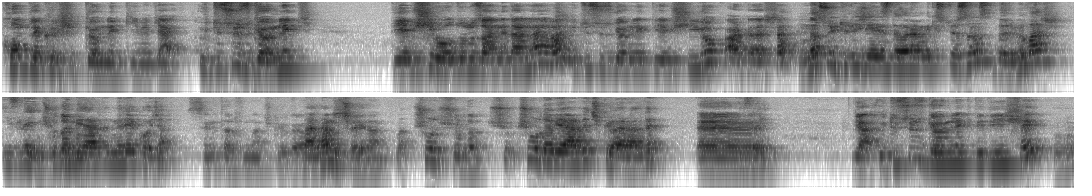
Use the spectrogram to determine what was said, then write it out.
komple kırışık gömlek giymek. Yani ütüsüz gömlek diye bir şey olduğunu zannedenler var. Ütüsüz gömlek diye bir şey yok arkadaşlar. Nasıl ütüleyeceğinizi de öğrenmek istiyorsanız bölümü var. İzleyin. Şurada Burada bir mı? yerde nereye koyacağım? Senin tarafından çıkıyor galiba. Benden mi çıkıyor? Şeyden. Bak, Şur, Şurada. şu, şurada bir yerde çıkıyor herhalde. Ee, İzleyin. ya ütüsüz gömlek dediğin şey Hı hı.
